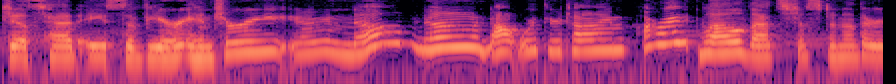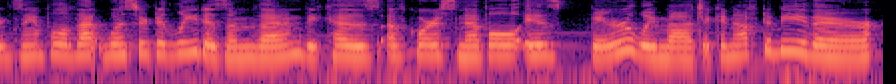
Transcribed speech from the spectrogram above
just had a severe injury? No, no, not worth your time. All right, well, that's just another example of that wizard elitism then, because of course Neville is barely magic enough to be there.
